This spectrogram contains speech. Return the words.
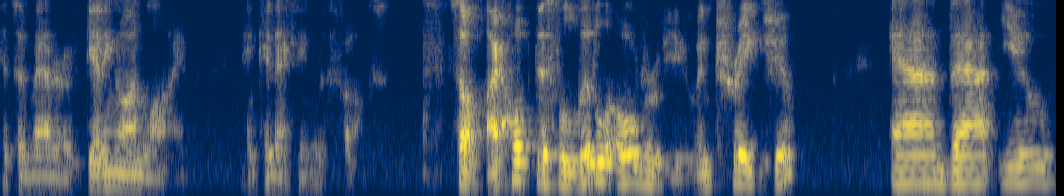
It's a matter of getting online and connecting with folks. So I hope this little overview intrigues you and that you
